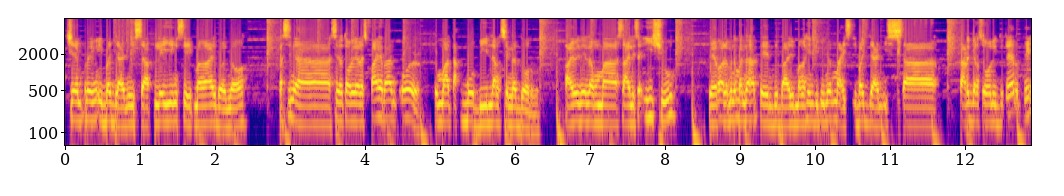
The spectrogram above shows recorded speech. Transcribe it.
Siyempre yung iba dyan is uh, playing safe mga idol, no? Kasi nga, senatorial aspirant or tumatakbo bilang senador. Ayaw nilang masali sa issue, pero alam naman natin, di ba, yung mga hindi pumirma is iba dyan is uh, talagang solid Duterte.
